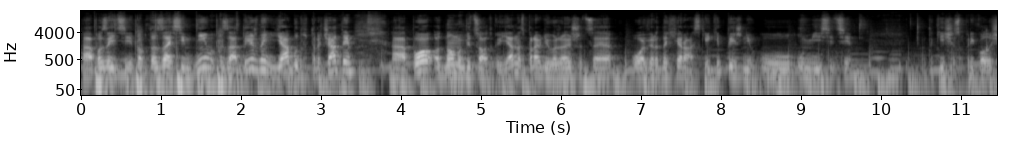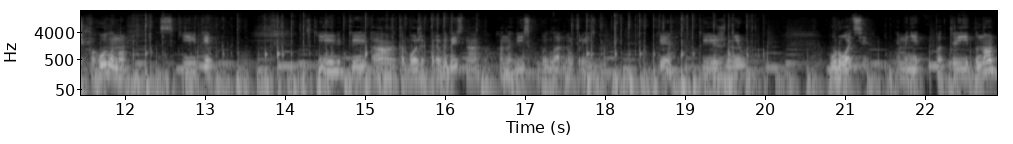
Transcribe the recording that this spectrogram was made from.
а, позиції. Тобто за 7 днів, за тиждень я буду втрачати а, по 1%. Я насправді вважаю, що це овер до хера. Скільки тижнів у, у місяці? Такі ще приколи ще погулимо. Скільки? Скільки. А, та боже, переведись на англійську, будь ласка, на українську. Скільки тижнів у році. Мені потрібно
